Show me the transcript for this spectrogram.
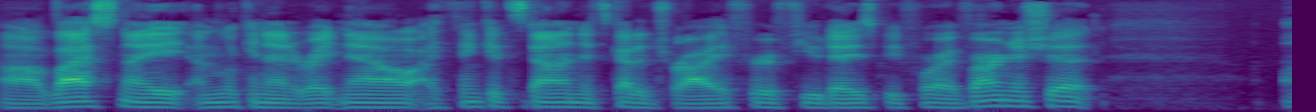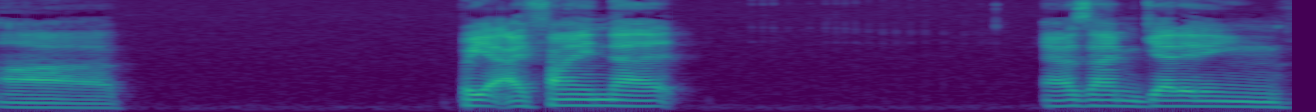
Uh, last night, I'm looking at it right now. I think it's done. It's got to dry for a few days before I varnish it. Uh, but yeah, I find that as I'm getting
